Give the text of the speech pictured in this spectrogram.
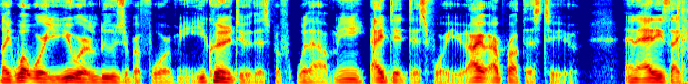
Like, what were you? You were a loser before me. You couldn't do this before, without me. I did this for you. I, I brought this to you. And Eddie's like,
